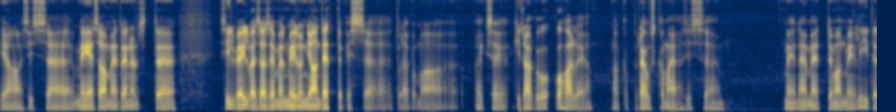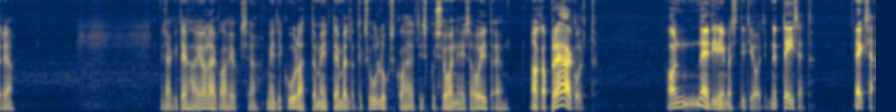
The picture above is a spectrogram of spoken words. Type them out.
ja siis äh, meie saame tõenäoliselt äh, Silvia Ilvese asemel, meil on Jaan Tätte, kes äh, tuleb oma väikse kidraga ko- kohale ja hakkab räuskama ja siis äh, me näeme, et tema on meie liider ja midagi teha ei ole kahjuks ja meid ei kuulata, meid tembeldatakse hulluks kohe, diskussiooni ei saa hoida ja, aga praegult on need inimesed idioodid, need teised, eks ja?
